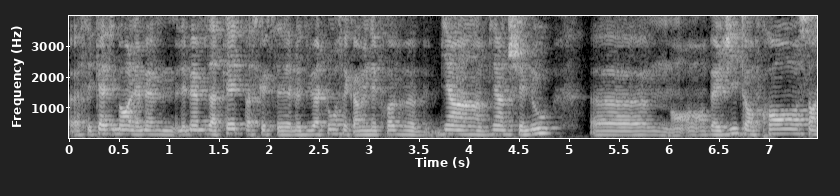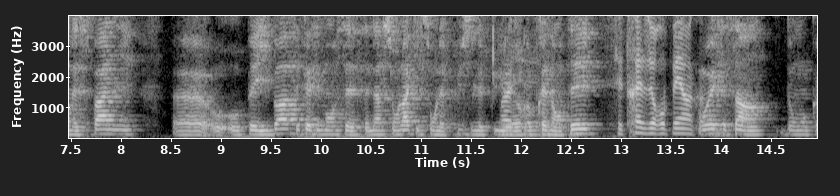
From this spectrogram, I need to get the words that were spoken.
Euh, c'est quasiment les mêmes les mêmes athlètes parce que c'est le duathlon c'est quand même une épreuve bien bien de chez nous euh, en, Belgique en France en Espagne euh, aux, Pays-Bas c'est quasiment ces, ces nations là qui sont les plus les plus représentées c'est très européen quand oui c'est ça hein. donc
